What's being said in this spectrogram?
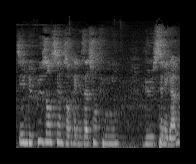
C'est une des plus anciennes organisations féminines du Sénégal,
